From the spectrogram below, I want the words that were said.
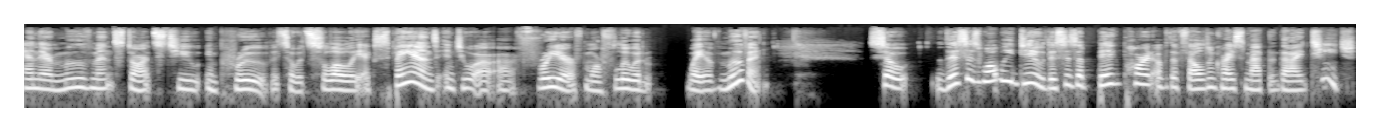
and their movement starts to improve. So it slowly expands into a, a freer, more fluid way of moving. So this is what we do. This is a big part of the Feldenkrais method that I teach.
